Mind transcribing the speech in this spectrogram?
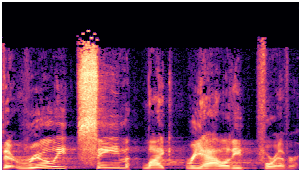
that really seem like reality forever.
